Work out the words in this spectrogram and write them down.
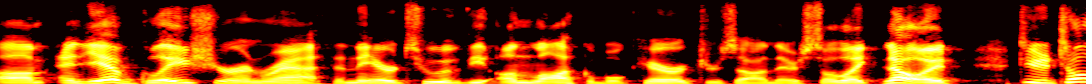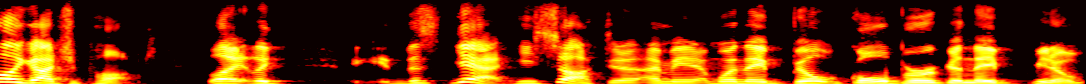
Um, and you have Glacier and Wrath, and they are two of the unlockable characters on there. So like, no, it, dude, it totally got you pumped. Like, like this, yeah, he sucked. I mean, when they built Goldberg and they, you know,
